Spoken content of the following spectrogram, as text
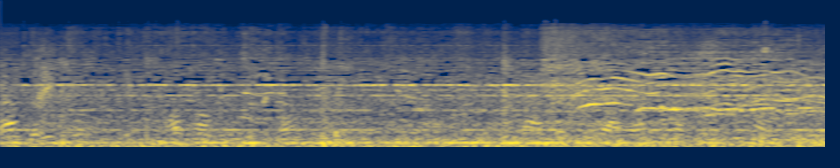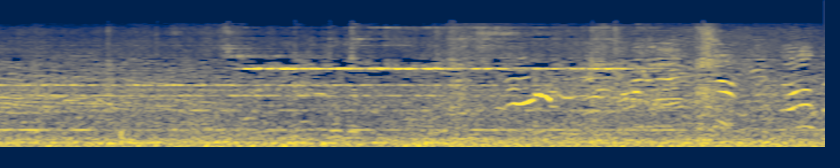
啊，对对对，好好，对对对，大家注意一下，好好好。啊，妈妈，你走呗。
